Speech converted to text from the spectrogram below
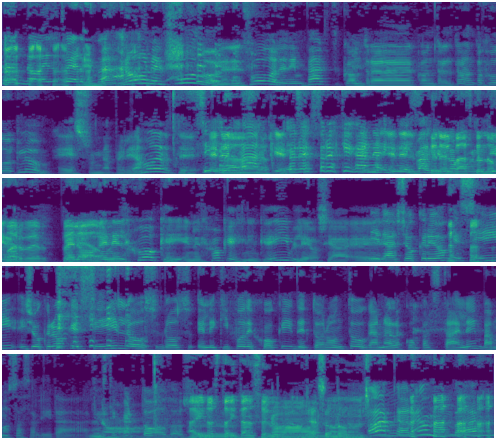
Ah, no es verdad. más, no, en el fútbol, en el fútbol, el Impact contra, contra el Toronto Football Club es una pelea a muerte. Sí, en el claro. básquet. Pero es- pero es que gana- En el, en el básquet, En el no, básquet no puede haber Pero pelea, en el hockey, en el hockey es increíble, o sea... eh, Mira, yo creo que sí, yo creo que sí, los, los, el equipo de hockey de Toronto gana la Copa Stanley, vamos a salir a festejar No. Ahí no estoy tan seguro. No, no. no. Ah, caramba.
